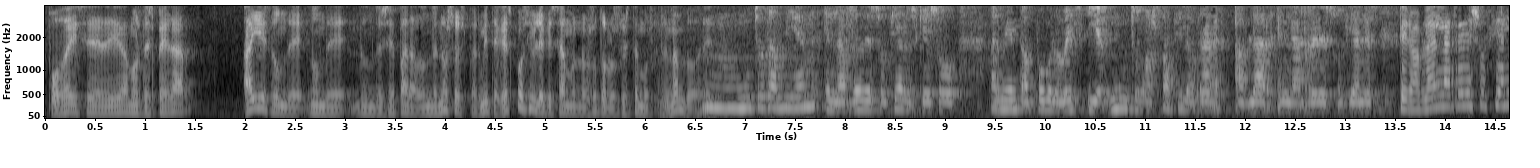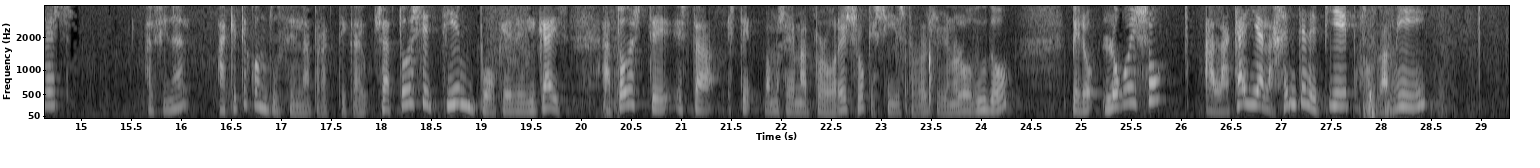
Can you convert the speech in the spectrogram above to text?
podáis, eh, digamos, despegar, ahí es donde, donde, donde se para, donde no se os permite, que es posible que seamos nosotros los que estemos frenando. ¿eh? Mm, mucho también en las redes sociales, que eso también tampoco lo veis, y es mucho más fácil hablar, hablar en las redes sociales. Pero hablar en las redes sociales, al final, ¿a qué te conduce en la práctica? O sea, todo ese tiempo que dedicáis a todo este, esta, este vamos a llamar progreso, que sí es progreso, yo no lo dudo, pero luego eso, a la calle, a la gente de pie, por ejemplo a mí,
